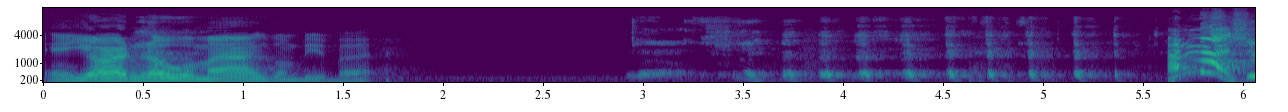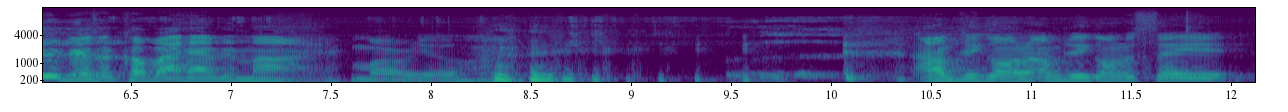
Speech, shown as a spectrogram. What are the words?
and you already know what mine's gonna be about. I'm not sure there's a cover I have in mind. Mario. I'm just gonna, I'm just gonna say it.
